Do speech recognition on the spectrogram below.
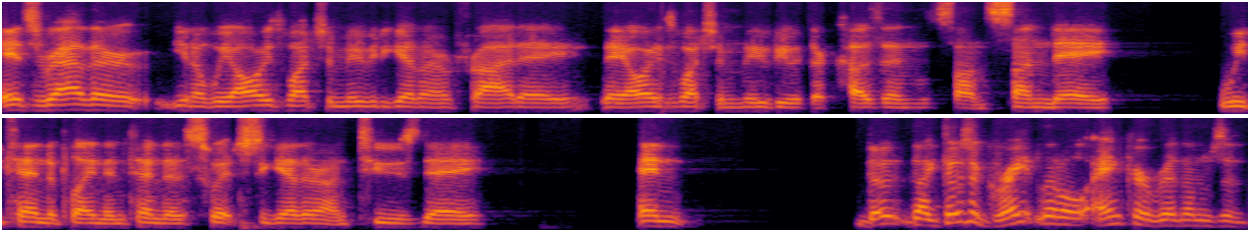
it's rather, you know, we always watch a movie together on Friday. They always watch a movie with their cousins on Sunday. We tend to play Nintendo Switch together on Tuesday. And those, like those are great little anchor rhythms of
